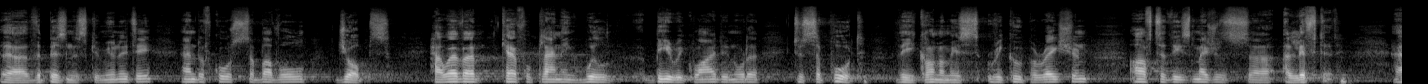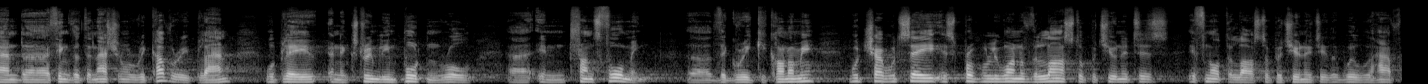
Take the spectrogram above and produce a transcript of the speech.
uh, the business community and, of course, above all, jobs. However, careful planning will be required in order to support the economy's recuperation after these measures uh, are lifted. And uh, I think that the National Recovery Plan will play an extremely important role uh, in transforming uh, the Greek economy, which I would say is probably one of the last opportunities, if not the last opportunity, that we will have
